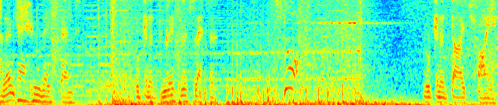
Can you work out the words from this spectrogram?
I don't care who they send. We're gonna deliver this letter. Stop! We're gonna die trying.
